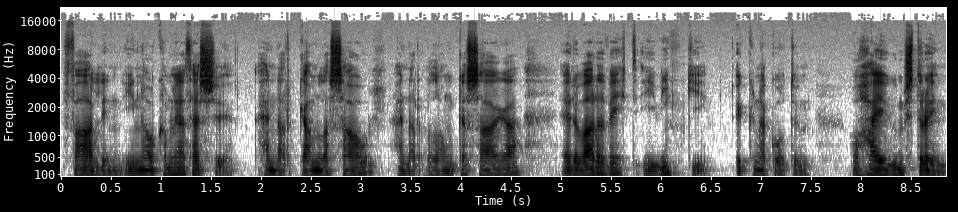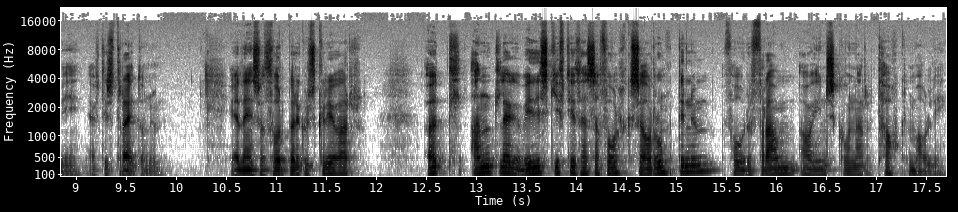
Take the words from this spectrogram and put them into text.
falinn í nákvæmlega þessu. Hennar gamla sál, hennar langa saga er varðveitt í vingi, ugnagótum og hægum ströymi eftir strætunum. Eða eins og Þorbergur skrifar Öll andleg viðskipti þessa fólks á rúndinum fóru fram á eins konar táknmáli.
